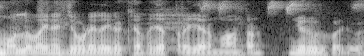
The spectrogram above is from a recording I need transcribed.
ਮੁੱਲ ਬਾਈ ਨੇ ਜੋੜੇ ਦਾ ਹੀ ਰੱਖਿਆ 75000 ਮਾਨਤਨ, ਜ਼ਰੂਰ ਹੋ ਜਾਊਗਾ।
